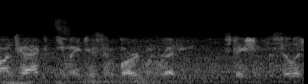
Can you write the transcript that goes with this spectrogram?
contact, you may disembark when ready. Station facility.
